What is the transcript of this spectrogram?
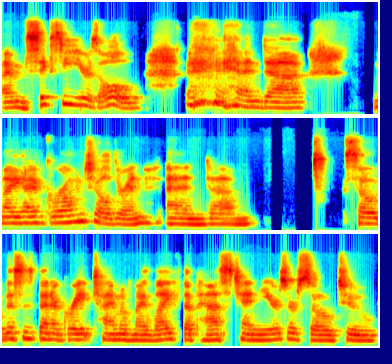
I'm 60 years old, and uh, my I have grown children, and um, so this has been a great time of my life the past 10 years or so to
